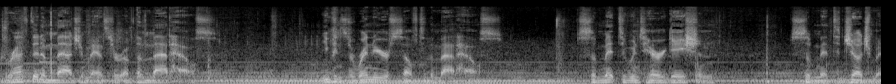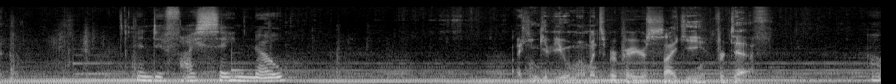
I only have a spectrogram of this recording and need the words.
drafted a Magimancer of the Madhouse. You can surrender yourself to the Madhouse, submit to interrogation, submit to judgment. And if I say no? I can give you a moment to prepare your psyche for death. Oh.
